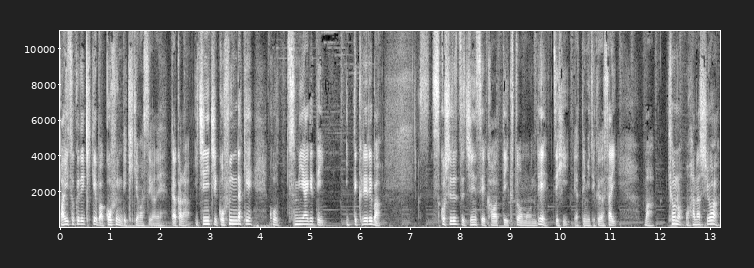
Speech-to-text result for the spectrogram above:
倍速で聞けば5分で聞けますよねだから1日5分だけこう積み上げていってくれれば少しずつ人生変わっていくと思うんで是非やってみてくださいまあ今日のお話は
